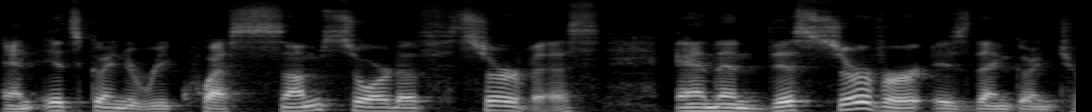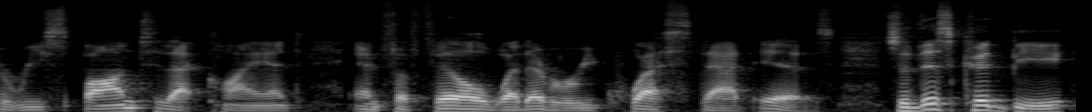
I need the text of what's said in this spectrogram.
and it's going to request some sort of service, and then this server is then going to respond to that client and fulfill whatever request that is. So this could be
